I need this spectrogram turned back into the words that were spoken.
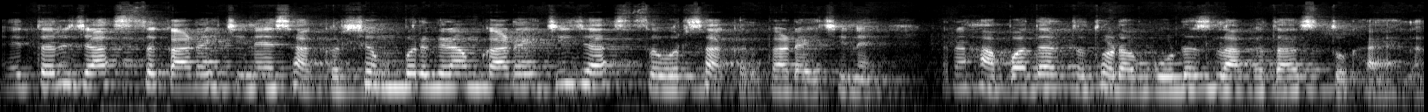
नाही तर जास्त काढायची नाही साखर. शंभर ग्रॅम काढायची जास्तवर साखर काढायची नाही. कारण हा पदार्थ थोडा गोडच लागत असतो खायला.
